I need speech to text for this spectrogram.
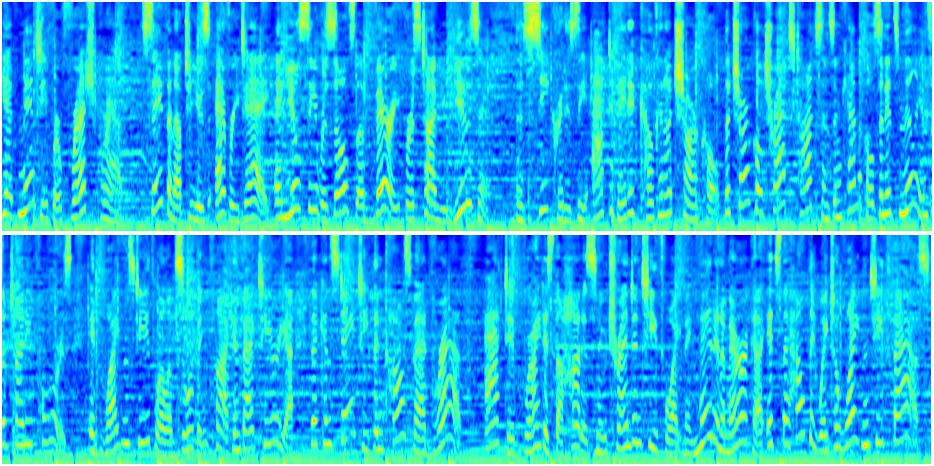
yet minty for fresh breath. Safe enough to use every day, and you'll see results the very first time you use it. The secret is the activated coconut charcoal. The charcoal traps toxins and chemicals in its millions of tiny pores. It whitens teeth while absorbing plaque and bacteria that can stain teeth and cause bad breath. Active Bright is the hottest new trend in teeth whitening. Made in America, it's the healthy way to whiten teeth fast.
